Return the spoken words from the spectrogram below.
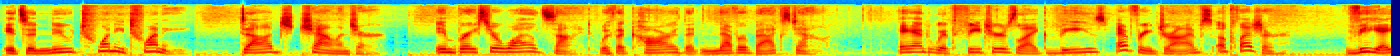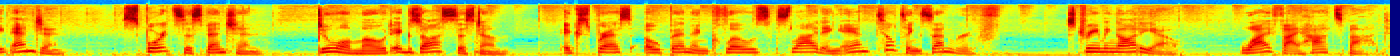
It's a new 2020 Dodge Challenger. Embrace your wild side with a car that never backs down. And with features like these, every drive's a pleasure. V8 engine, sport suspension, dual mode exhaust system, express open and close sliding and tilting sunroof, streaming audio, Wi-Fi hotspot,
